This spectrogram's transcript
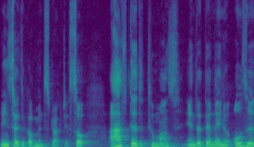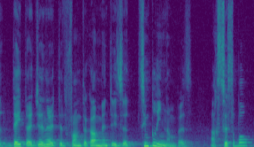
inside the government structure. So after the two months, and then you know, all the data generated from the government is uh, simply numbers, accessible,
